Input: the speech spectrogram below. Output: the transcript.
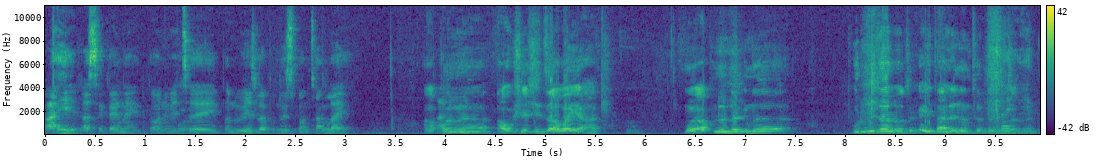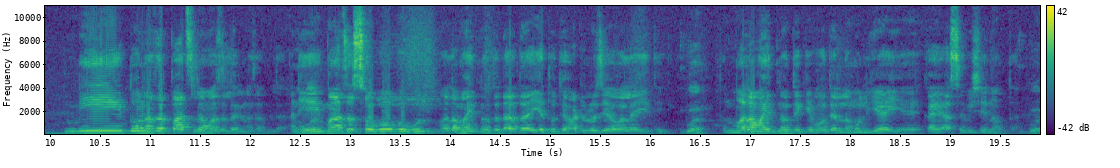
आहे असं काही नाही नॉन व्हेजचं आहे पण व्हेजला पण रिस्पॉन्स चांगला आहे आपण औषधी जावाई आहात. मग आपलं लग्न पूर्वी झालं होतं का? इथं आल्यानंतर नाही? मी दोन हजार पाच ला माझं लग्न जमलं आणि बरं. माझा स्वभाव बघून मला माहीत नव्हतं दादा येत होते हॉटेलवर जेवायला येते बर. पण मला माहीत नव्हतं की भाऊ त्यांना मुलगी आई आहे. काय असा विषय नव्हता. बर.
